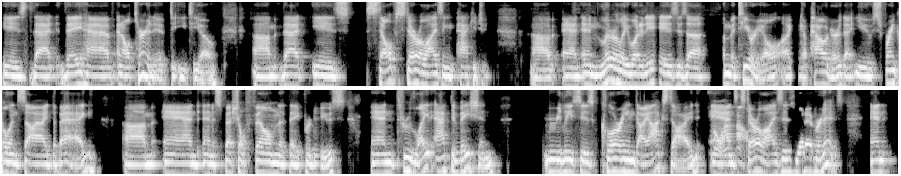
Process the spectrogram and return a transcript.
is that they have an alternative to ETO um, that is self-sterilizing packaging. Uh, and and literally what it is is a, a material like a powder that you sprinkle inside the bag um, and and a special film that they produce and through light activation releases chlorine dioxide and wow. sterilizes whatever it is and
